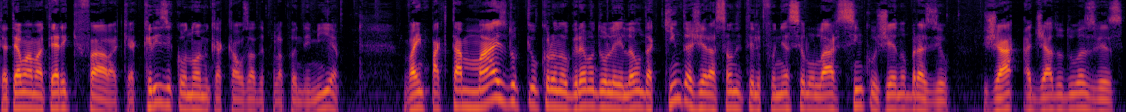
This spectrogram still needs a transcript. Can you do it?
Tem até uma matéria que fala que a crise econômica causada pela pandemia vai impactar mais do que o cronograma do leilão da quinta geração de telefonia celular 5G no Brasil, já adiado duas vezes.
